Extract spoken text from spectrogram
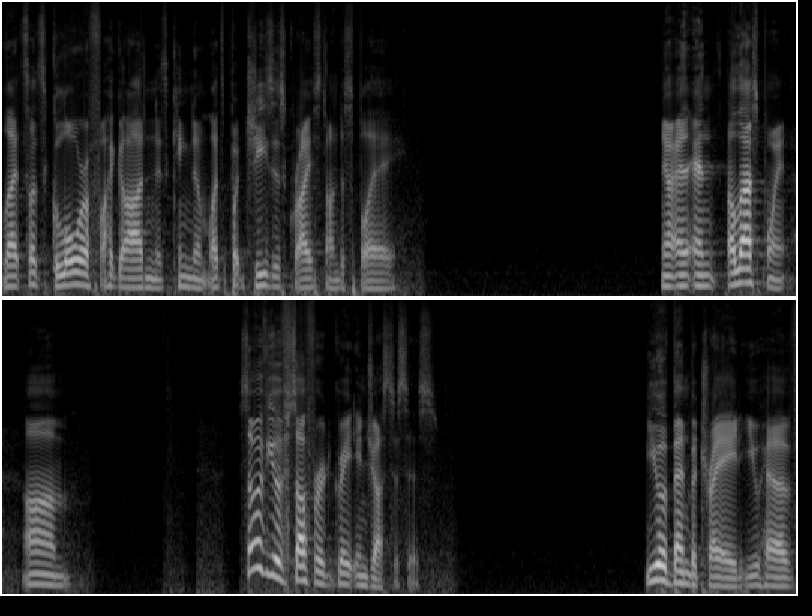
Let's, let's glorify God and his kingdom. Let's put Jesus Christ on display. Now, and, and a last point. Um, some of you have suffered great injustices. You have been betrayed. You have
